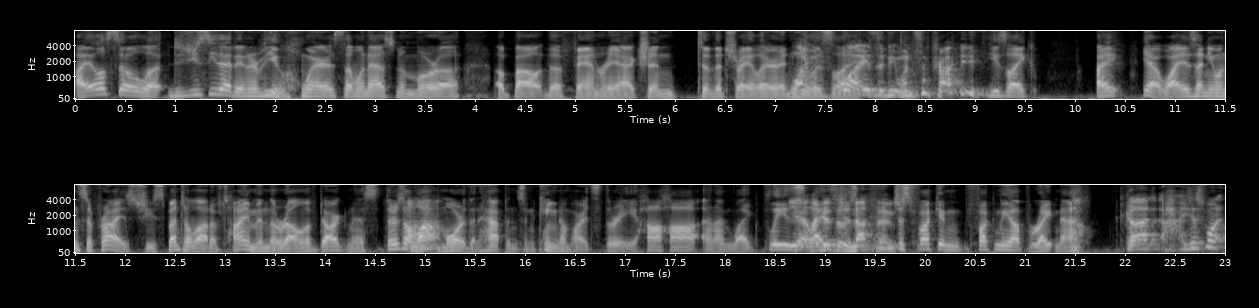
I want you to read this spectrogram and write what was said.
I also lo- did you see that interview where someone asked Nomura about the fan reaction to the trailer and why, he was like why is anyone surprised? He's like I yeah, why is anyone surprised? She spent a lot of time in the realm of darkness. There's a Uh-huh. lot more that happens in Kingdom Hearts 3. Ha ha. And I'm like, please Yeah, like, I this is just- nothing. Just fucking fuck me up right now. God, I just want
